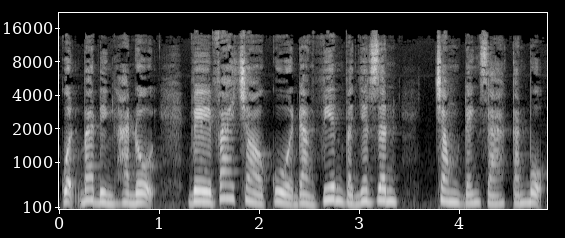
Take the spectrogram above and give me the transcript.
quận Ba Đình, Hà Nội về vai trò của đảng viên và nhân dân trong đánh giá cán bộ.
